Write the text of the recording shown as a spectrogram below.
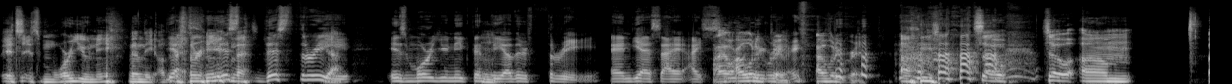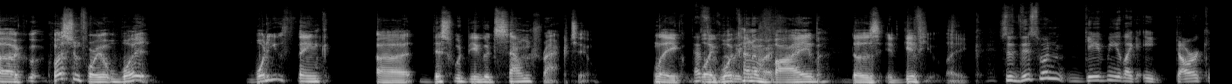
it's it's more unique than the other yes, three this That's- this three Yeah. is more unique than Mm. the other three. And yes, I I see I, I would agree doing. i would agree um, so so um uh question for you what what do you think uh this would be a good soundtrack to like That's like what kind of vibe does it give you like So this one gave me like a dark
